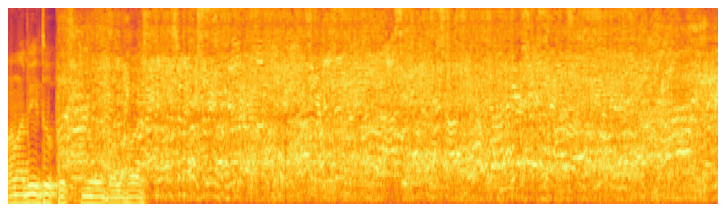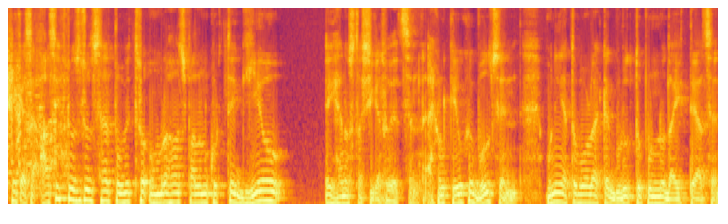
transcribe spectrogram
নানাবিধ প্রশ্ন বলা হয়। ঠিক আছে, আসিফ নজরুল স্যার পবিত্র উমরা হজ পালন করতে গিয়েও এই হেনস্থার শিকার হয়েছেন। এখন কেউ কেউ বলছেন, উনি এত বড় একটা গুরুত্বপূর্ণ দায়িত্বে আছেন।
